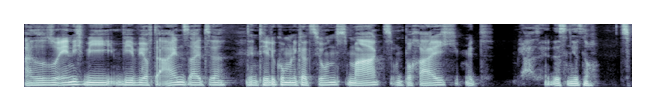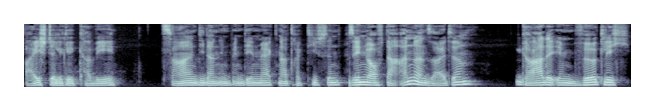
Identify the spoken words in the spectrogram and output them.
Also so ähnlich wie, wie wir auf der einen Seite den Telekommunikationsmarkt und Bereich mit, ja, das sind jetzt noch zweistellige KW Zahlen, die dann in, in den Märkten attraktiv sind, sehen wir auf der anderen Seite gerade im wirklich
